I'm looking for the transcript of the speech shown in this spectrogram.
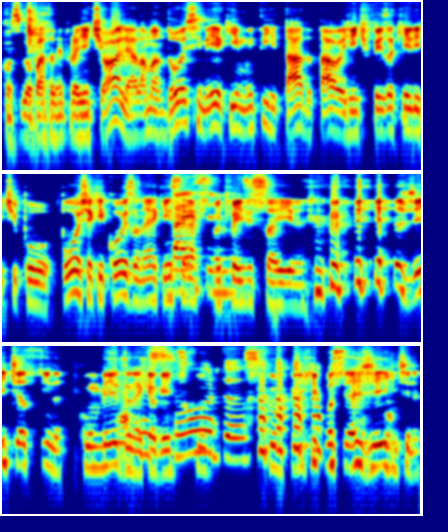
conseguiu o apartamento pra gente. Olha, ela mandou esse e-mail aqui muito irritado tal. A gente fez aquele tipo, poxa, que coisa, né? Quem Mas, será que foi que fez isso aí, né? e a gente assim, né? Com medo, é né? Que alguém descobrisse que fosse a gente, né?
